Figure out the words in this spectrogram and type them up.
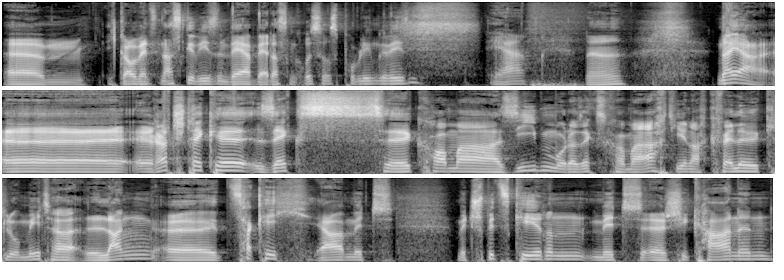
Ähm, ich glaube, wenn es nass gewesen wäre, wäre das ein größeres Problem gewesen. Ja. Ne? Naja, äh, Radstrecke 6,7 oder 6,8, je nach Quelle, Kilometer lang, äh, zackig, ja, mit, mit Spitzkehren, mit äh, Schikanen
